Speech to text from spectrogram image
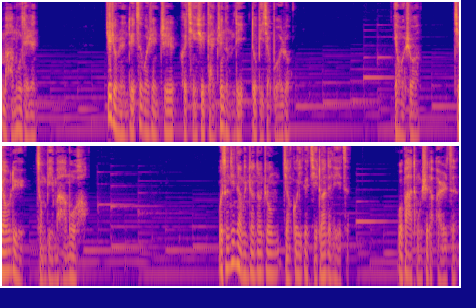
麻木的人。这种人对自我认知和情绪感知能力都比较薄弱。要我说，焦虑总比麻木好。我曾经在文章当中讲过一个极端的例子：我爸同事的儿子，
